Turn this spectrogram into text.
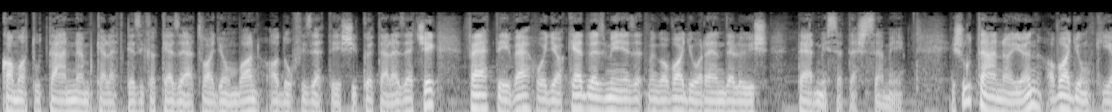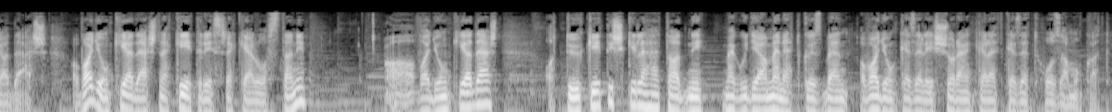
kamat után nem keletkezik a kezelt vagyonban adófizetési kötelezettség, feltéve, hogy a kedvezményezet meg a vagyonrendelő is természetes személy. És utána jön a vagyonkiadás. A vagyonkiadásnál két részre kell osztani, a vagyonkiadást, a tőkét is ki lehet adni, meg ugye a menet közben a vagyonkezelés során keletkezett hozamokat.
